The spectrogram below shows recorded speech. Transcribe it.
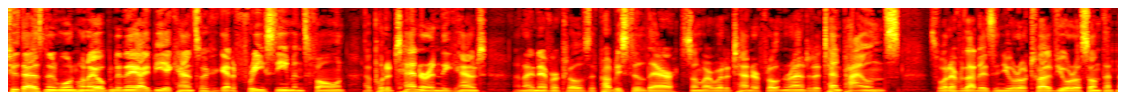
2001 when I opened an AIB account so I could get a free Siemens phone. I put a tenner in the account and I never closed it. Probably still there somewhere with a tenner floating around at a 10 pounds. So whatever that is in euro, 12 euro something.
